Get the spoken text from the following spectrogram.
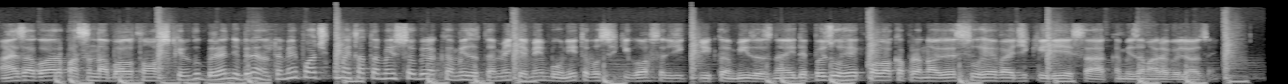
Mas agora, passando a bola para o nosso querido Breno. E Breno, também pode comentar também sobre a camisa também, que é bem bonita, você que gosta de, de camisas, né? E depois o Rê coloca para nós ver se o Rê vai adquirir essa camisa maravilhosa. aí.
